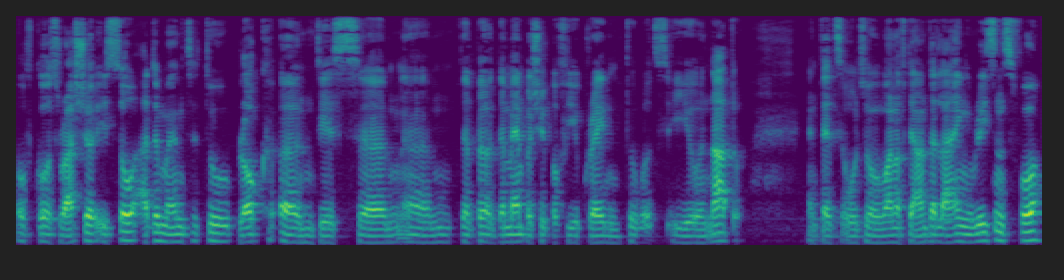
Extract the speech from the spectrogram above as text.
of course, Russia is so adamant to block um, this um, um, the, the, membership of Ukraine towards EU and NATO. And that's also one of the underlying reasons for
